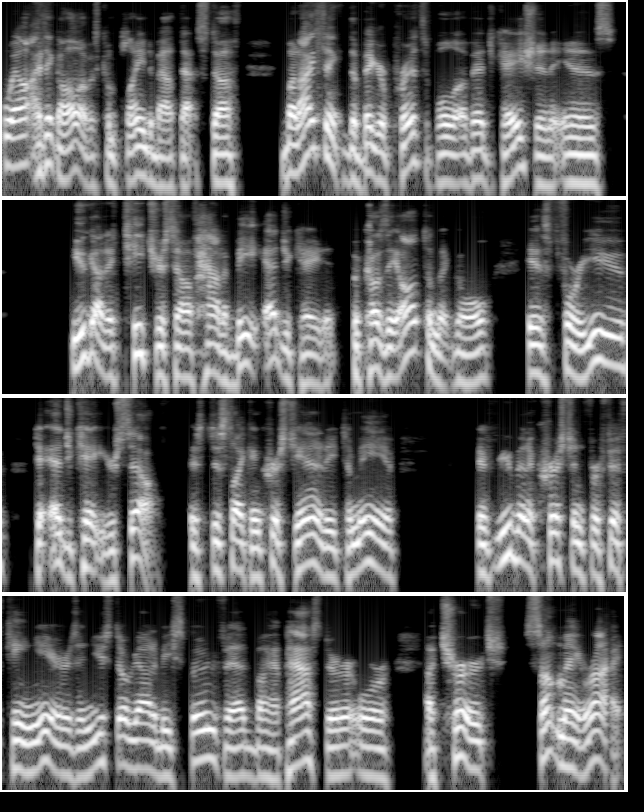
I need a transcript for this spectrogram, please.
well, I think all of us complained about that stuff. But I think the bigger principle of education is you got to teach yourself how to be educated because the ultimate goal is for you to educate yourself. It's just like in Christianity, to me, if if you've been a Christian for 15 years and you still got to be spoon fed by a pastor or a church, something ain't right.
